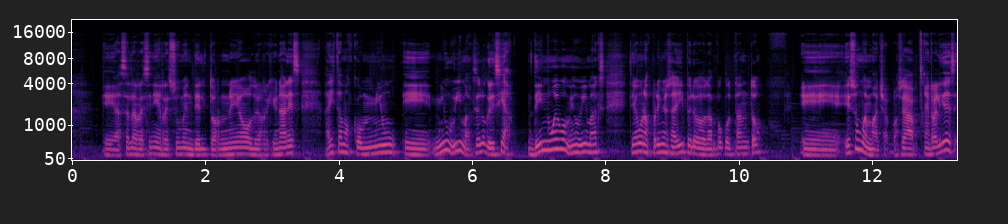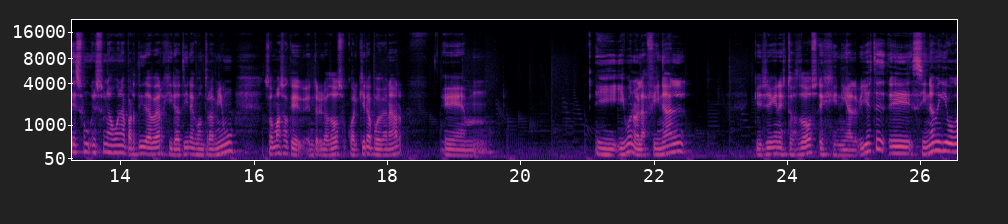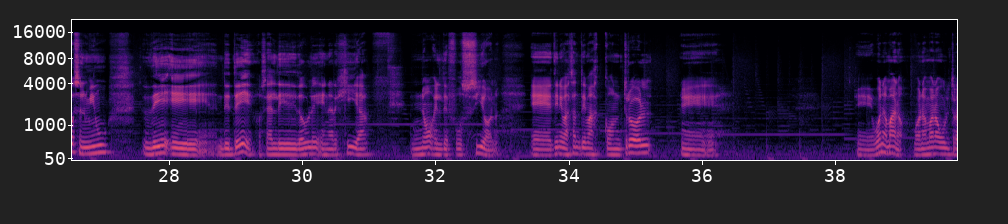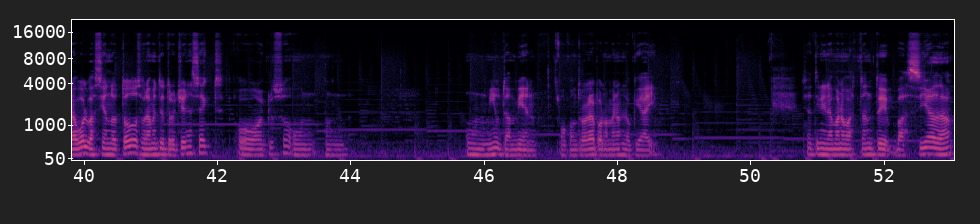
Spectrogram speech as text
hacer la reseña y resumen del torneo de los regionales. Ahí estamos con Mew, eh, Mew VMAX, es lo que decía. De nuevo Mew VMAX. Tiene algunos premios ahí, pero tampoco tanto. Eh, es un buen matchup. O sea, en realidad es, es, una buena partida ver Giratina contra Mew. Son mazos que entre los dos cualquiera puede ganar. Em, y, bueno, la final que lleguen estos dos es genial. Y este, eh, si no me equivoco, es el Mew de, eh, de T, o sea, el de doble energía, no el de fusión. Eh, tiene bastante más control. Buena mano, buena mano Ultra Ball va haciendo todo, seguramente otro Genesect o incluso un, un, un Mew también, o controlar por lo menos lo que hay. Ya tiene la mano bastante vaciada.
